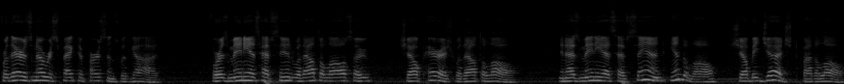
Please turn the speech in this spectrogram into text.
For there is no respect of persons with God. For as many as have sinned without the law, so shall perish without the law. And as many as have sinned in the law shall be judged by the law.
